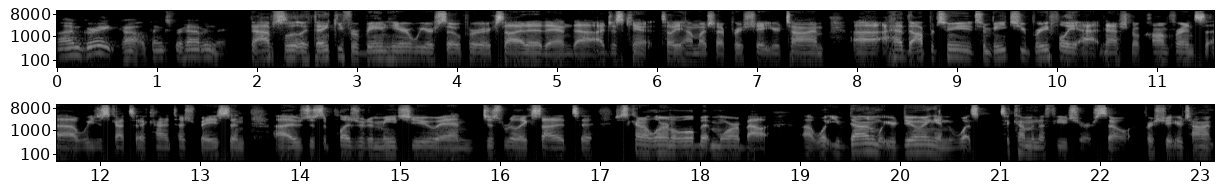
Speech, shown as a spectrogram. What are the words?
I'm great, Kyle. Thanks for having me. Absolutely. Thank you for being here. We are super excited, and uh, I just can't tell you how much I appreciate your time. Uh, I had the opportunity to meet you briefly at National Conference. Uh, we just got to kind of touch base, and uh, it was just a pleasure to meet you, and just really excited to just kind of learn a little bit more about uh, what you've done, what you're doing, and what's to come in the future. So, appreciate your time.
